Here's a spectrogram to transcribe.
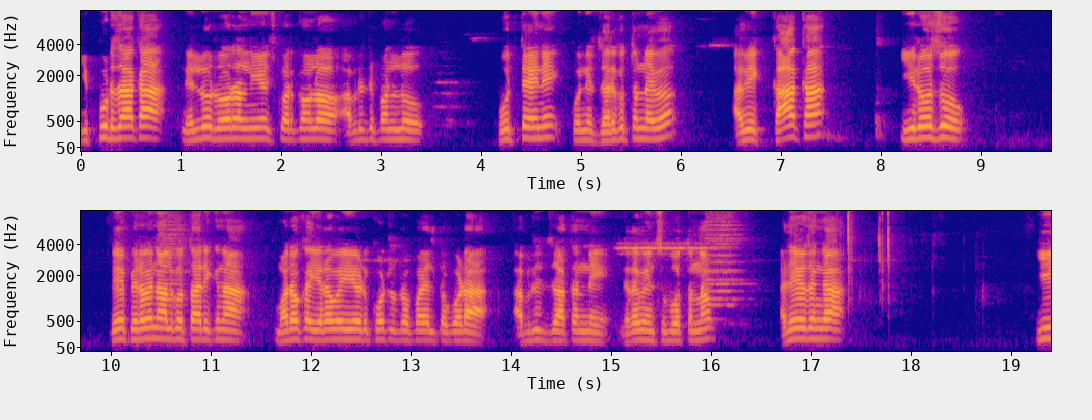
ఇప్పుడు దాకా నెల్లూరు రూరల్ నియోజకవర్గంలో అభివృద్ధి పనులు పూర్తయినాయి కొన్ని జరుగుతున్నాయో అవి కాక ఈరోజు రేపు ఇరవై నాలుగో తారీఖున మరొక ఇరవై ఏడు కోట్ల రూపాయలతో కూడా అభివృద్ధి జాతరని నిర్వహించబోతున్నాం. అదేవిధంగా ఈ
